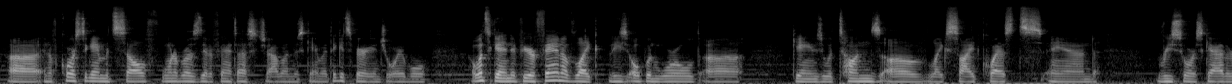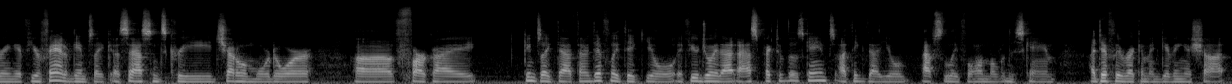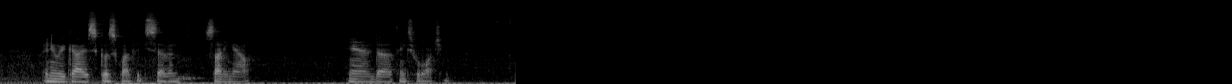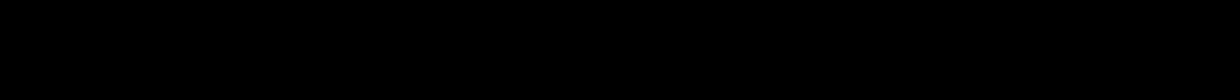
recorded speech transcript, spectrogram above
Uh, and of course, the game itself, Warner Bros. did a fantastic job on this game. I think it's very enjoyable. once again, if you're a fan of like these open world games with tons of like side quests and resource gathering. If you're a fan of games like Assassin's Creed, Shadow of Mordor, Far Cry, games like that, then I definitely think you'll, if you enjoy that aspect of those games, I think that you'll absolutely fall in love with this game. I definitely recommend giving a shot. Anyway, guys, Ghost Squad 57 signing out, and uh, thanks for watching.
